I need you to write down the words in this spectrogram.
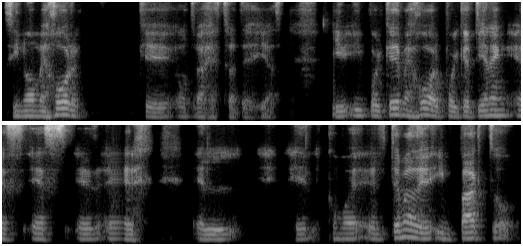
sino mejor que otras estrategias. ¿Y, por qué mejor? Porque tienen es, es, el, el, como el tema de impacto,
